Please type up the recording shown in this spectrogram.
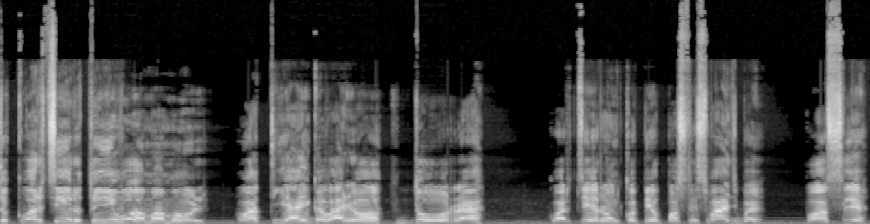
Так квартира-то его, мамуль. Вот я и говорю, дура. Квартиру он купил после свадьбы. После.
